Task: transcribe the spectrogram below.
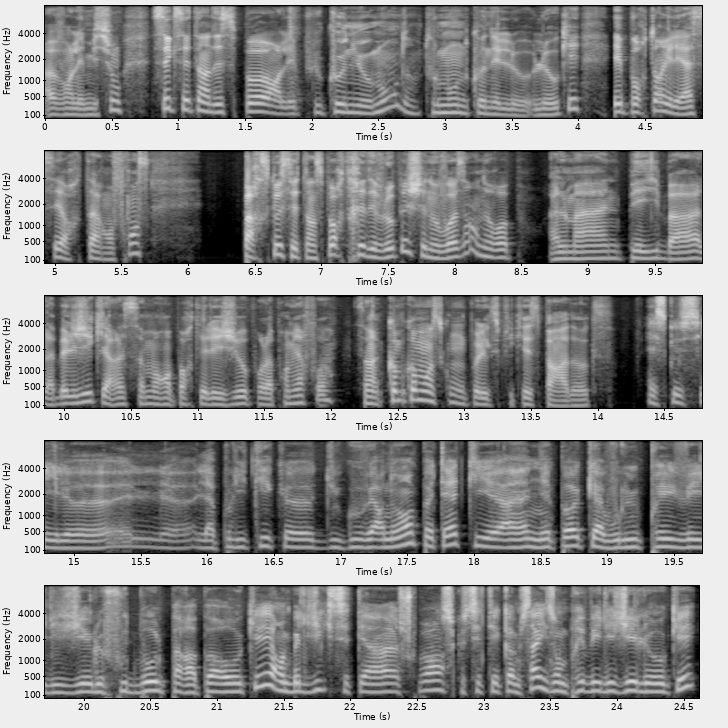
avant l'émission, c'est que c'est un des sports les plus connus au monde. Tout le monde connaît le, hockey. Et pourtant, il est assez en retard en France. Parce que c'est un sport très développé chez nos voisins en Europe. Allemagne, Pays-Bas, la Belgique a récemment remporté les JO pour la première fois. Comme, comment est-ce qu'on peut l'expliquer ce paradoxe? Est-ce que c'est le- le- la politique euh, du gouvernement peut-être qui à une époque a voulu privilégier le football par rapport au hockey? En Belgique, c'était, un- je pense que c'était comme ça. Ils ont privilégié le hockey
